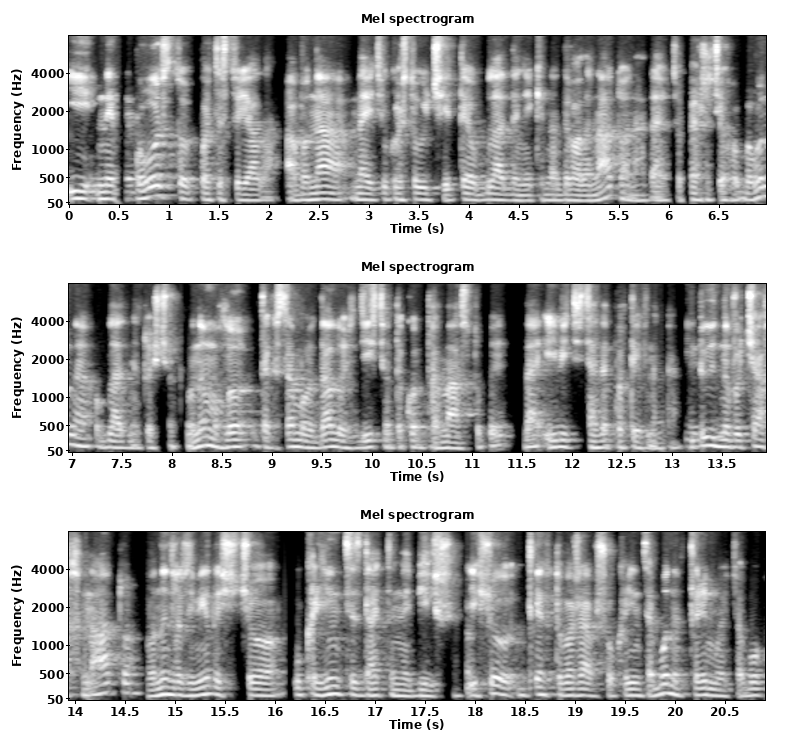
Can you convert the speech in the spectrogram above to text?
і не просто протистояла, а вона, навіть використовуючи те обладнання, яке надавали НАТО, нагадаю, це перша чергу оборонне обладнання, тощо воно могло так само вдало здійснювати контрнаступи да, і відтісняти противника. Відповідно, в очах НАТО вони зрозуміли, що українці здатні не більше, якщо дехто вважав, що українці або не втримуються, або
